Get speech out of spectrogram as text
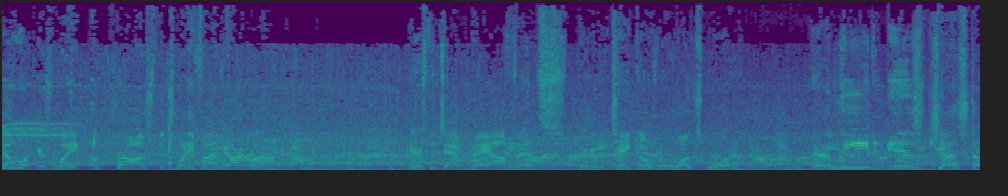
He'll work his way across the 25-yard line. Here's the Tampa Bay offense. They're going to take over once more. Their lead is just a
